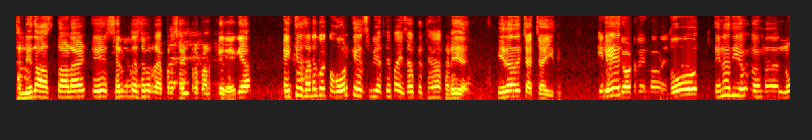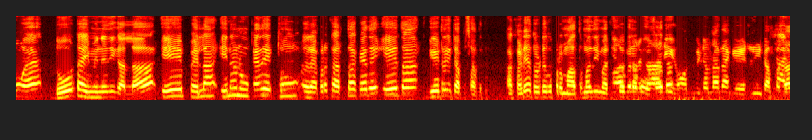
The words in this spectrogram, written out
ਖੰਨੇ ਦਾ ਹਸਪਤਾਲ ਆ ਇਹ ਸਿਰਫ ਤੇ ਸਿਰਫ ਰੈਫਰ ਸੈਂਟਰ ਬਣ ਕੇ ਰਹਿ ਗਿਆ। ਇੱਥੇ ਸਾਡੇ ਕੋਲ ਇੱਕ ਹੋਰ ਕੇਸ ਵੀ ਇੱਥੇ ਭਾਈ ਸਾਹਿਬ ਕਿੱਥੇ ਖੜੇ ਆ। ਇਹਨਾਂ ਦੇ ਚਾਚਾ ਜੀ ਨੇ। ਇਹ ਦੋ ਇਹਨਾਂ ਦੀ ਨੂੰ ਹੈ 2 2.5 ਮਹੀਨੇ ਦੀ ਗੱਲ ਆ। ਇਹ ਪਹਿਲਾਂ ਇਹਨਾਂ ਨੂੰ ਕਹਿੰਦੇ ਇੱਥੋਂ ਰੈਫਰ ਕਰਤਾ ਕਹਿੰਦੇ ਇਹ ਤਾਂ ਗੇਟ ਨਹੀਂ ਟੱਪ ਸਕਦੇ। ਆ ਖੜਿਆ ਤੁਹਾਡੇ ਕੋਲ ਪ੍ਰਮਾਤਮਾ ਦੀ ਮਰਜ਼ੀ ਤੋਂ ਬਿਨਾਂ ਹੋ ਸਕਦਾ। ਹਸਪੀਟਲ ਦਾ ਮੈਂ ਗੇਟ ਨਹੀਂ ਟੱਪਦਾ।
